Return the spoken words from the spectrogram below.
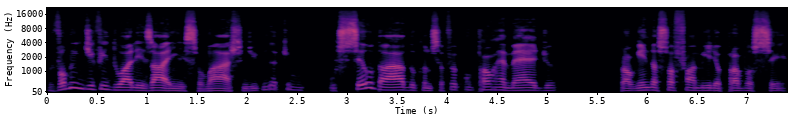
Vamos individualizar isso, Márcio. Indivíduo que o seu dado, quando você for comprar um remédio para alguém da sua família ou para você,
